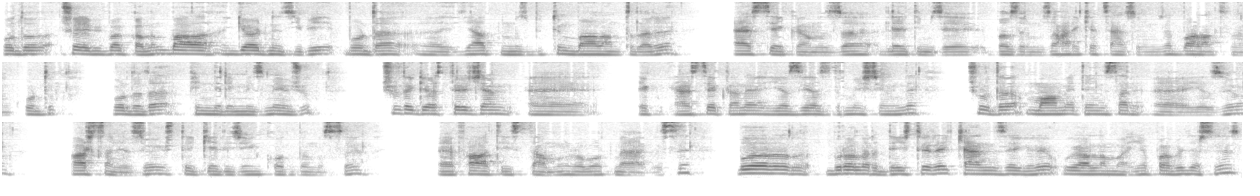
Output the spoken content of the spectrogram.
kodu şöyle bir bakalım. Bağla, gördüğünüz gibi burada e, yaptığımız bütün bağlantıları LCD ekranımıza, LED'imize, buzzer'ımıza, hareket sensörümüze bağlantılarını kurduk. Burada da pinlerimiz mevcut. Şurada göstereceğim e, LCD ekrana yazı yazdırma işleminde şurada Muhammed Ensar e, yazıyor. Arslan yazıyor. İşte geleceğin kodlaması. E, Fatih İstanbul robot meraklısı. Buraları, buraları değiştirerek kendinize göre uyarlama yapabilirsiniz.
